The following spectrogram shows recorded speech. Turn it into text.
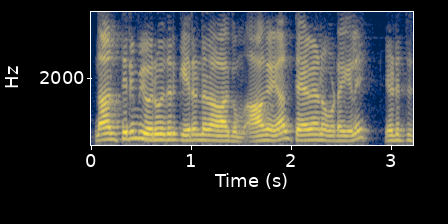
நான் திரும்பி வருவதற்கு இரண்டு நாள் ஆகும். ஆகையால் தேவையான உடைகளை எடுத்து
